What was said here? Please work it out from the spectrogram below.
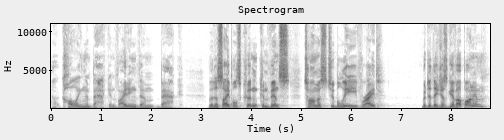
uh, calling them back, inviting them back. The disciples couldn't convince Thomas to believe, right? But did they just give up on him?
